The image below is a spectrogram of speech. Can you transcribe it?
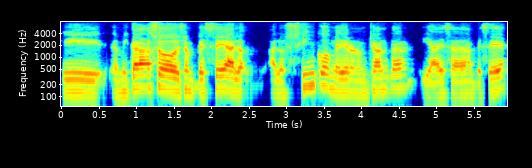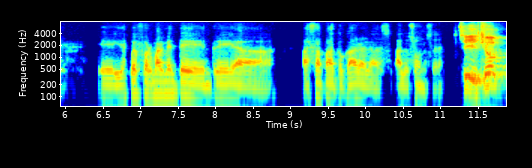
Y en mi caso, yo empecé a, los 5, me dieron un chanter, y a esa edad empecé, eh, y después formalmente entré a, a Zapa a tocar a, a los 11. Sí, yo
